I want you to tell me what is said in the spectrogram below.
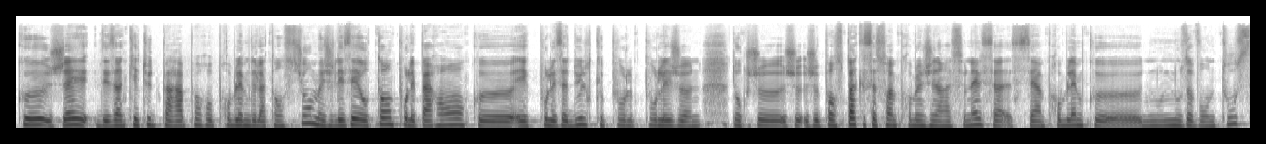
que j'ai des inquiétudes par rapport au problème de l'attention, mais je les ai autant pour les parents que, et pour les adultes que pour, pour les jeunes. Donc je ne pense pas que ce soit un problème générationnel, c'est un problème que nous, nous, avons tous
